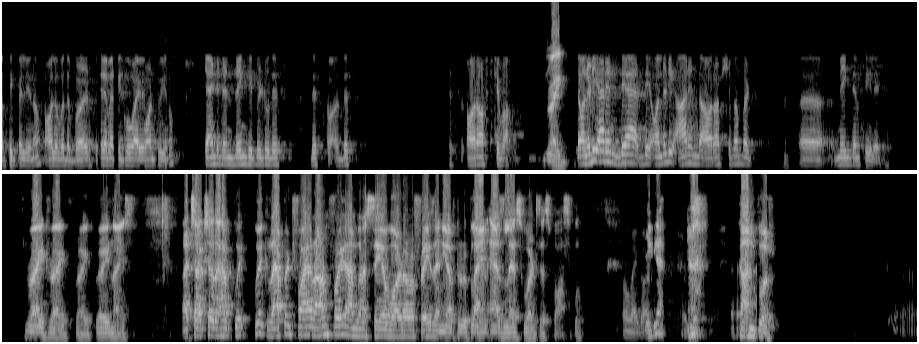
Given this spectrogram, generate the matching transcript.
the people you know all over the world. Wherever i go i want to you know chant it and bring people to this this this this aura of Shiva. Right. They already are in they are they already are in the aura of Shiva, but uh, make them feel it. Right, right, right. Very nice. achaksha I have quick, quick rapid fire round for you. I'm going to say a word or a phrase, and you have to reply in as less words as possible. Oh my God. Yeah. Kanpur. Uh,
